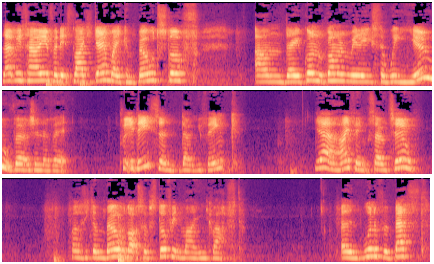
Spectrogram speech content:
Let me tell you that it's like a game where you can build stuff and they've gone, gone and released a Wii U version of it. Pretty decent, don't you think? Yeah, I think so too. Because you can build lots of stuff in Minecraft. And one of the best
